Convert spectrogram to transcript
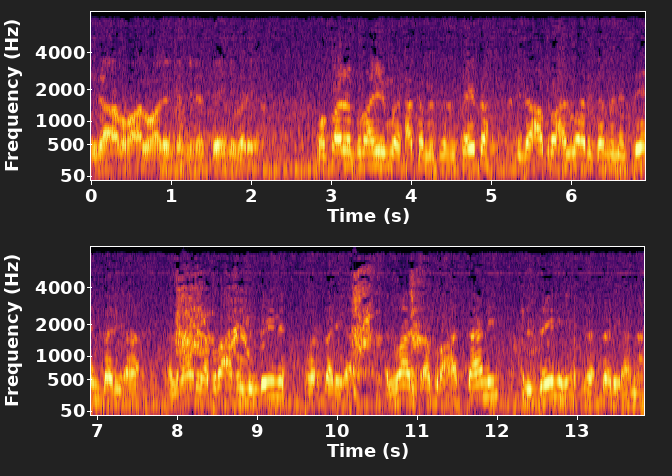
إذا أبرأ الوارث من الدين برئ. وقال إبراهيم والحكم بن عتيبة إذا أبرأ الوارث من الدين برئ. الوارث أبرأه من دينه برئ. الوارث أبرأ الثاني من دينه برئ نعم.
